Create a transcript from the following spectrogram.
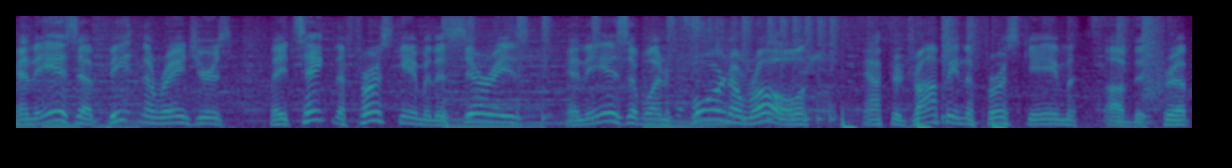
and the A's have beaten the Rangers. They take the first game of the series, and the A's have won four in a row after dropping the first game of the trip.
